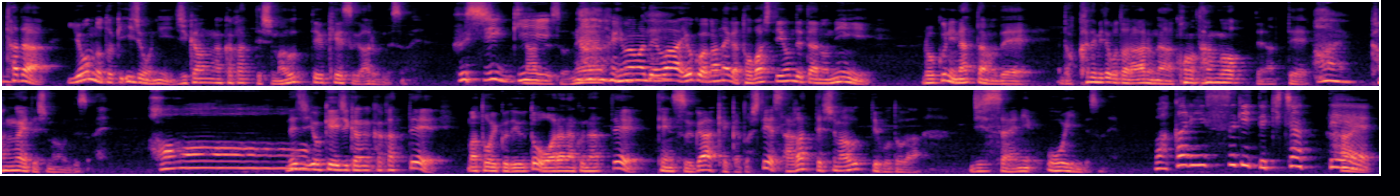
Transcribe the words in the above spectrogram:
んただ、4の時以上に時間がかかってしまうっていうケースがあるんですよね。不思議。なんですよねは。い今まではよくわかんないから飛ばして読んでたのに、6になったので、どっかで見たことがあるな、この単語ってなってはい。考えてしまうんですよね。はあ。で、余計時間がかかって、まあ、教育で言うと終わらなくなって、点数が結果として下がってしまうっていうことが実際に多いんですよね。わかりすぎてきちゃって、はい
